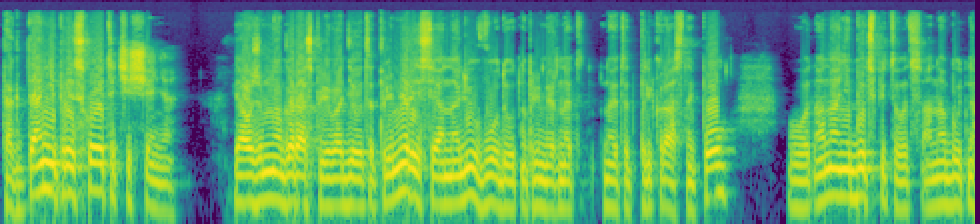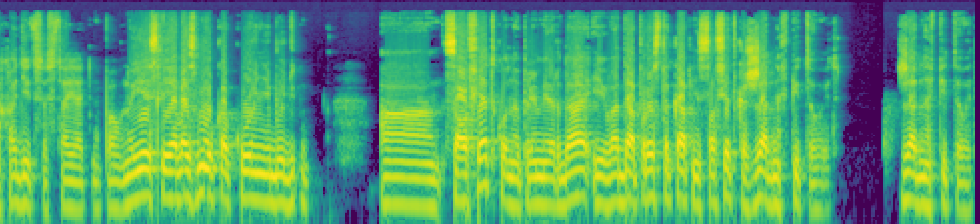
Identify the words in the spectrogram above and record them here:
тогда не происходит очищение. Я уже много раз приводил этот пример. Если я налью воду, вот, например, на этот, на этот прекрасный пол, вот, она не будет впитываться, она будет находиться, стоять на полу. Но если я возьму какую-нибудь а, салфетку, например, да, и вода просто капнет, салфетка жадно впитывает. Жадно впитывает.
